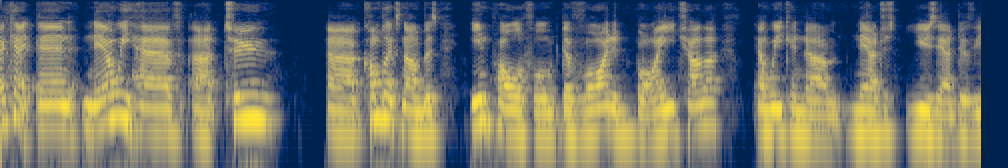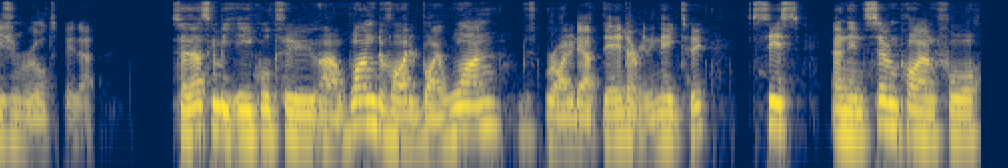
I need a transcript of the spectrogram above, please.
Okay, and now we have uh, two uh, complex numbers in polar form divided by each other and we can um, now just use our division rule to do that. So that's going to be equal to uh, 1 divided by 1, just write it out there, don't really need to, cis, and then 7 pi on 4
